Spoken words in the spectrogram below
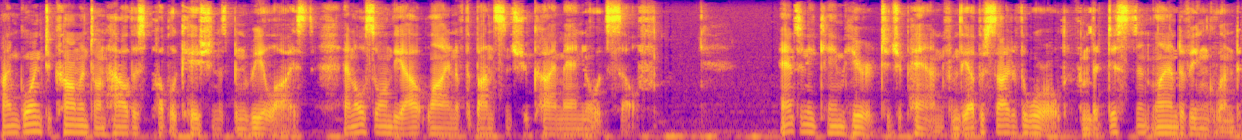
I am going to comment on how this publication has been realized, and also on the outline of the Bansen Shukai manual itself. Anthony came here to Japan from the other side of the world, from the distant land of England,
